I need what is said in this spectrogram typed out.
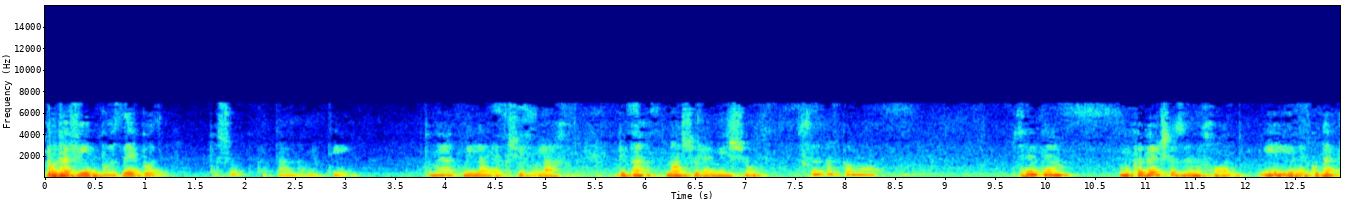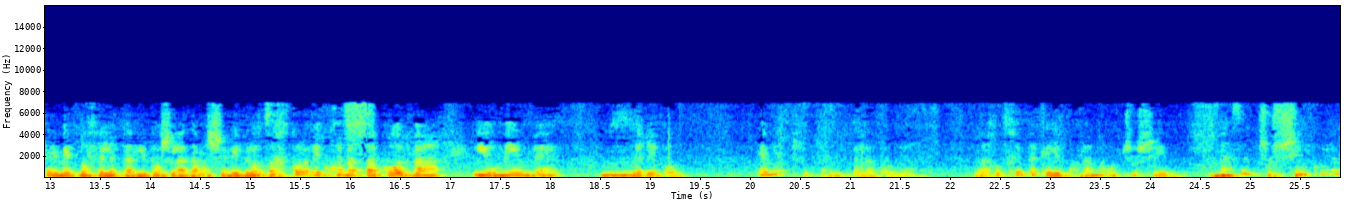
בוא נבין, בוא זה, בוא זה. פשוט קטן, אמיתי. את אומרת מילה, יקשיבו לך. דיברת משהו למישהו, בסדר גמור. בסדר. הוא מקבל שזה נכון. היא, נקודת האמת נופלת על ליבו של האדם השני, ולא צריך כל הוויכוחים והצעקות והאיומים ומריבות. אמת פשוטה מתגלה בעולם. ואנחנו צריכים את הכלים, כולם מאוד תשושים. מה זה תשושים כולם?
